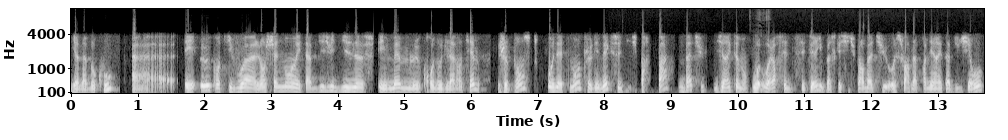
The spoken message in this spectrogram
il y en a beaucoup. Euh, et eux, quand ils voient l'enchaînement étape 18-19 et même le chrono de la 20e, je pense honnêtement que les mecs se disent, partent pas battus directement. Ou, alors c'est terrible parce que si tu pars battu au soir de la première étape du Giro,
